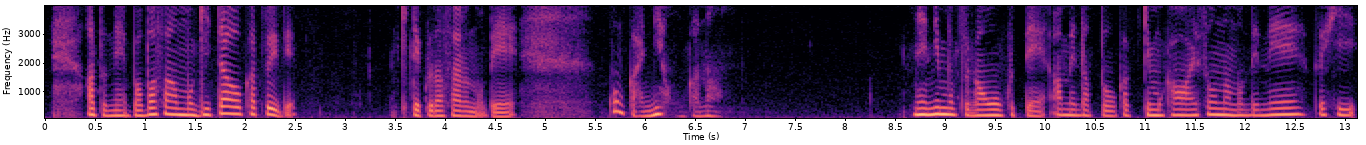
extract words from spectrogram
あとね馬場さんもギターを担いで来てくださるので今回2本かな。ね荷物が多くて雨だと楽器もかわいそうなのでね是非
